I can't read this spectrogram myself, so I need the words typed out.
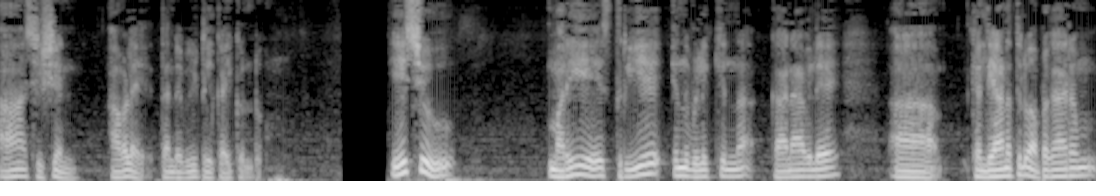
ആ ശിഷ്യൻ അവളെ തന്റെ വീട്ടിൽ കൈക്കൊണ്ടു. യേശു മറിയയെ സ്ത്രീയെ എന്ന് വിളിക്കുന്ന കാനാവിലെ കല്യാണത്തിലും അപ്രകാരം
